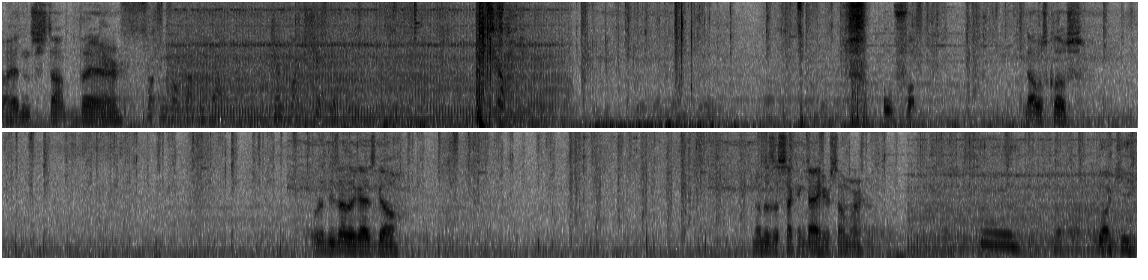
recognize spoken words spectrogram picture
go ahead and stop there. Something's all gone to hell. Can't find shit here. Oh fuck. That was close. Where did these other guys go? No, there's a second guy here somewhere. Hmm. Lucky.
